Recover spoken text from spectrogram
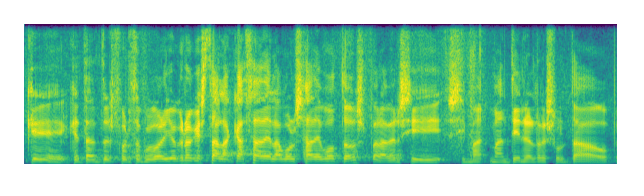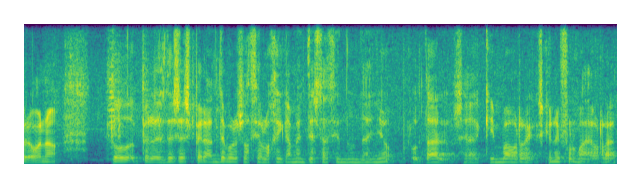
que, que tanto esfuerzo. Pero bueno, yo creo que está la caza de la bolsa de votos para ver si, si ma- mantiene el resultado, pero bueno. Todo, pero es desesperante porque sociológicamente está haciendo un daño brutal. O sea, ¿quién va a ahorrar? Es que no hay forma de ahorrar.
